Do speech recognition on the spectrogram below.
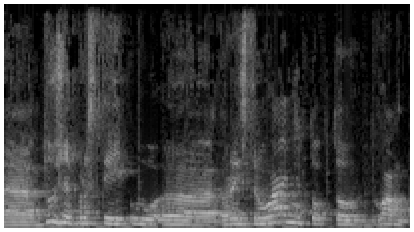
Е, Дуже простий у е, реєструванні, тобто вам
